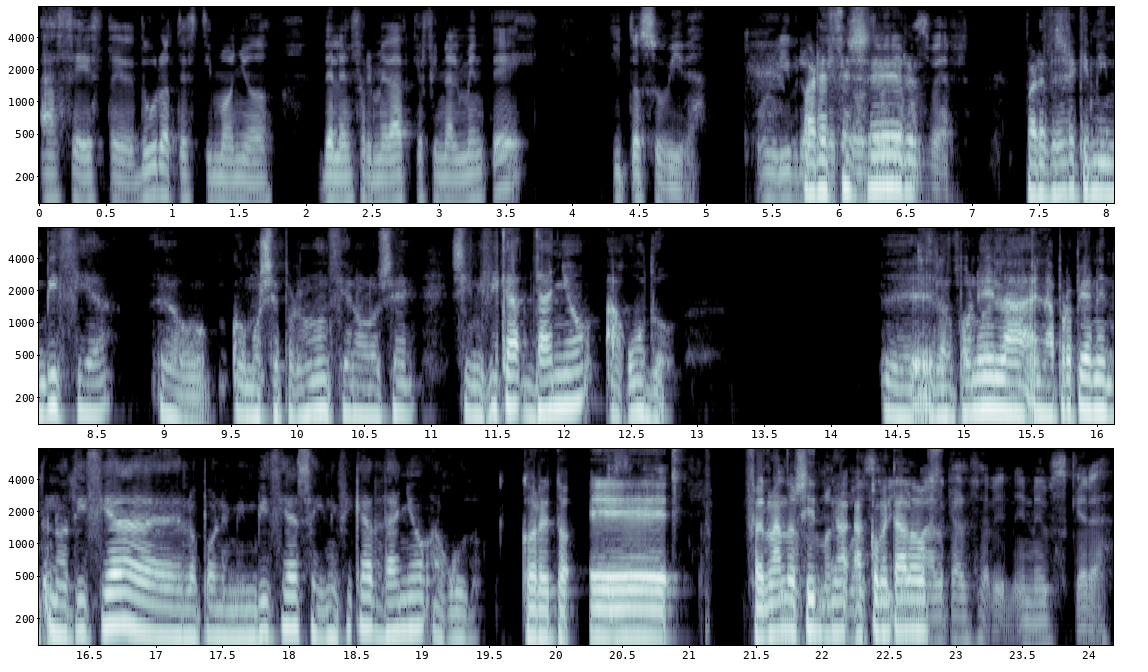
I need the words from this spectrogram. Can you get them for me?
hace este duro testimonio de la enfermedad que finalmente quitó su vida. Un libro Parece que todos ser- ver. Parece ser que Minvicia, o como se pronuncia, no lo sé, significa daño agudo. Eh, lo pone en la, en la propia noticia, eh, lo pone Minvicia, significa daño agudo. Correcto. Eh, Fernando, sí, se comentado, en euskera.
